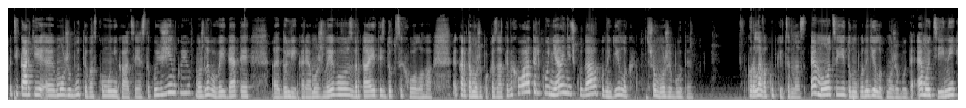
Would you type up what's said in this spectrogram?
По цій карті е, може бути у вас комунікація з такою жінкою. Можливо, ви йдете е, до лікаря, можливо, звертаєтесь до психолога. Е, Карта може показати виховательку, нянечку, да, в понеділок, що може бути. Королева кубків це в нас емоції, тому понеділок може бути емоційний.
